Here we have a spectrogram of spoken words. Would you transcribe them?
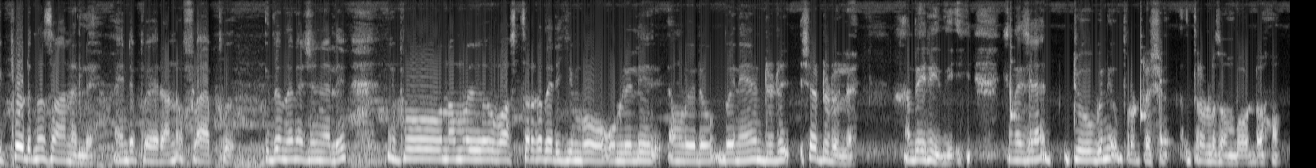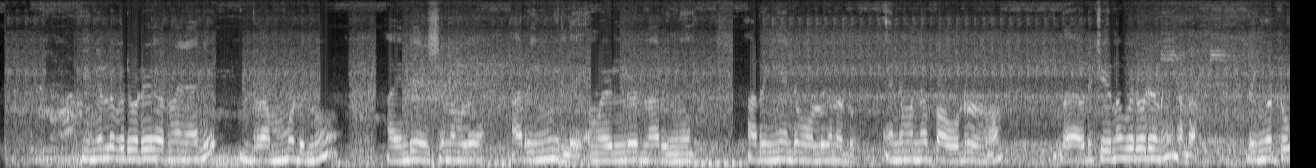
ഇപ്പോൾ ഇടുന്ന സാധനമല്ലേ അതിന്റെ പേരാണ് ഫ്ലാപ്പ് ഇതെന്താണെന്ന് വെച്ച് കഴിഞ്ഞാൽ ഇപ്പോൾ നമ്മൾ വസ്ത്രമൊക്കെ ധരിക്കുമ്പോൾ ഉള്ളിൽ നമ്മളൊരു ബനിയൻ ഇട്ടിട്ട് ഷർട്ട് ഇടില്ലേ അതേ രീതി. എന്ന് വെച്ചാൽ ട്യൂബിന് പ്രൊട്ടക്ഷൻ ഇത്രയുള്ള സംഭവം കേട്ടോ പിന്നെയുള്ള പരിപാടി പറഞ്ഞു കഴിഞ്ഞാൽ ഡ്രം ഇടുന്നു. അതിന്റെ ശേഷം നമ്മൾ ആ റിങ് ഇല്ലേ? മുകളിൽ വരുന്ന ആ റിങ് ആ റിങ് അതിന്റെ മുകളിൽ ഇങ്ങനെ ഇടും. അതിന്റെ മുന്നേ പൗഡർ ഇടണം. അവർ ചെയ്യുന്ന പരിപാടിയാണ് കണ്ട. റിങ് ഇട്ടു.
